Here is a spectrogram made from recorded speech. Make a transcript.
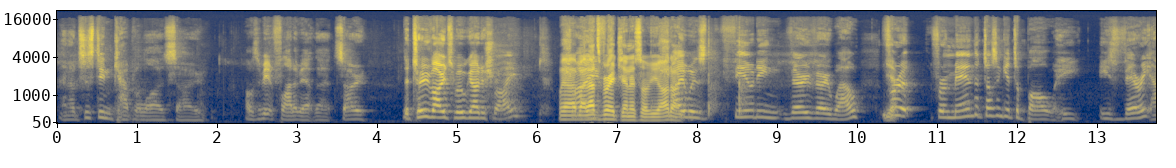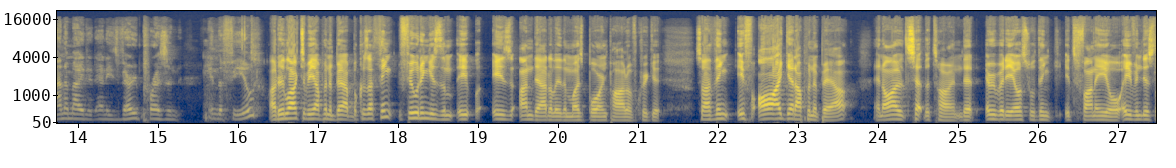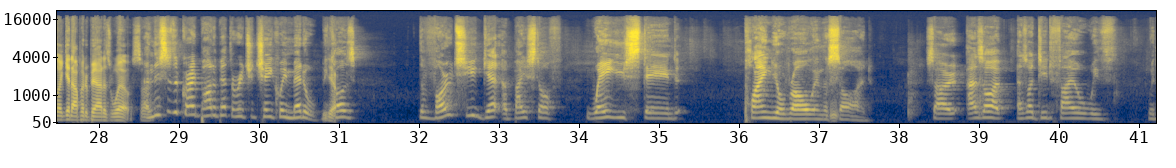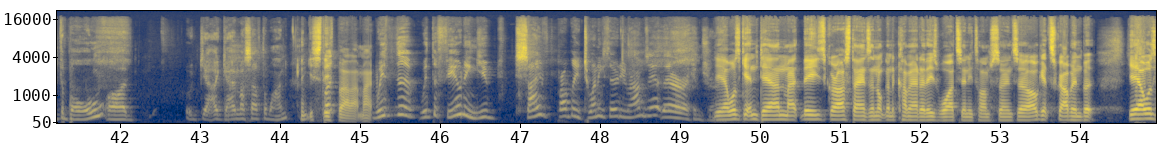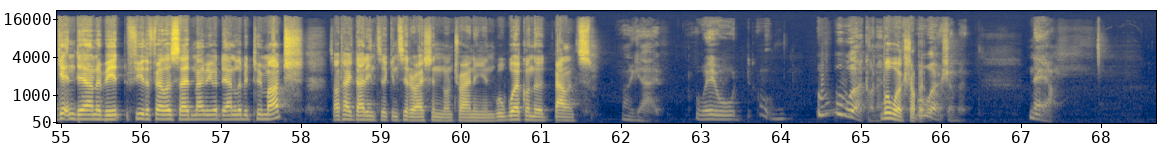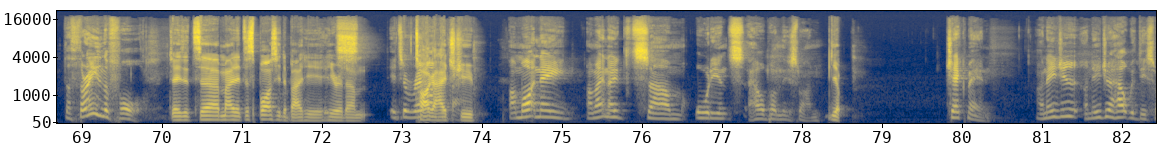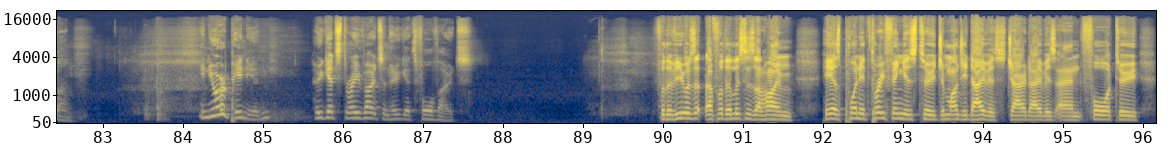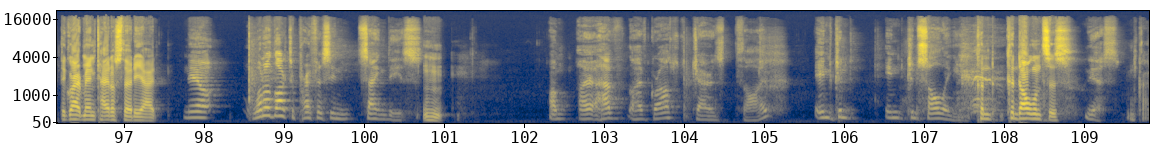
and I just didn't capitalise. So I was a bit flat about that. So the two votes will go to Srey. Well, but that's very generous of you. I don't. was fielding very, very well. For a for a man that doesn't get to bowl, he he's very animated and he's very present in the field. I do like to be up and about because I think fielding is the it is undoubtedly the most boring part of cricket. So I think if I get up and about and I set the tone, that everybody else will think it's funny or even just like get up and about as well. So And this is the great part about the Richard Cheekwee medal because the votes you get are based off where you stand playing your role in the mm. side. So as I as I did fail with with the ball, I I gave myself the one. I think you're stiff by that, mate. With the with the fielding, you saved probably 20, 30 runs out there, I reckon. Yeah, I was getting down, mate. These grass stains are not going to come out of these whites anytime soon, so I'll get scrubbing. But yeah, I was getting down a bit. A few of the fellas said maybe got down a little bit too much, so I'll take that into consideration on training, and we'll work on the balance. Okay. We will we'll work on it. We'll workshop it. We'll workshop it. Now, the three and the four. Jeez, it's uh, mate, it's a spicy debate here here at um It's a Tiger debate. HQ. I might need I might need some audience help on this one. Yep. Checkman, I need you I need your help with this one. In your opinion, who gets three votes and who gets four votes? For the viewers, at, uh, for the listeners at home, he has pointed three fingers to Jumanji Davis, Jared Davis, and four to the great man thirty eight. Now, what I'd like to preface in saying this, Mhm. um, I have I have grasped Jared's thigh in con- in consoling him. Con- condolences. Yes. Okay.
